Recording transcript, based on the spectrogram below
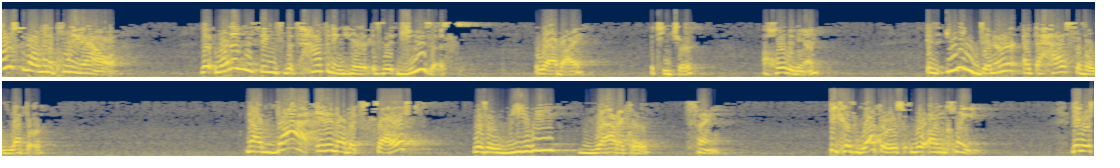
First of all, I want to point out that one of the things that's happening here is that Jesus, a rabbi, a teacher, a holy man, is eating dinner at the house of a leper. Now that, in and of itself, was a really radical thing. Because lepers were unclean. They were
